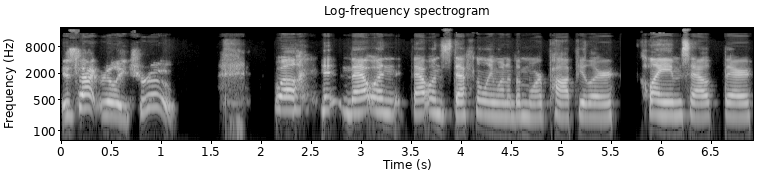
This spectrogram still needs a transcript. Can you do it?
Is that really true? Well, that one that one's definitely one of the more popular claims out there.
